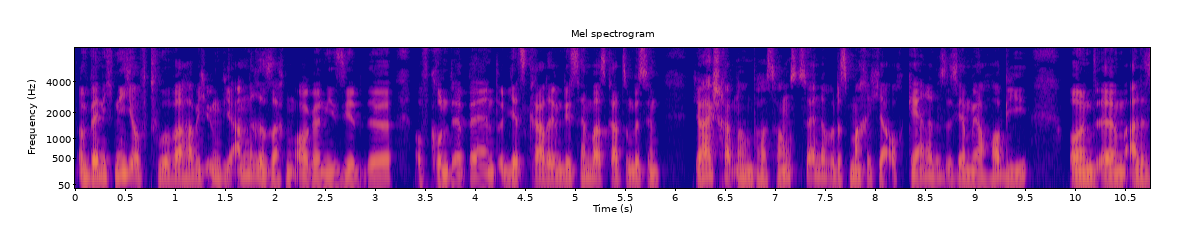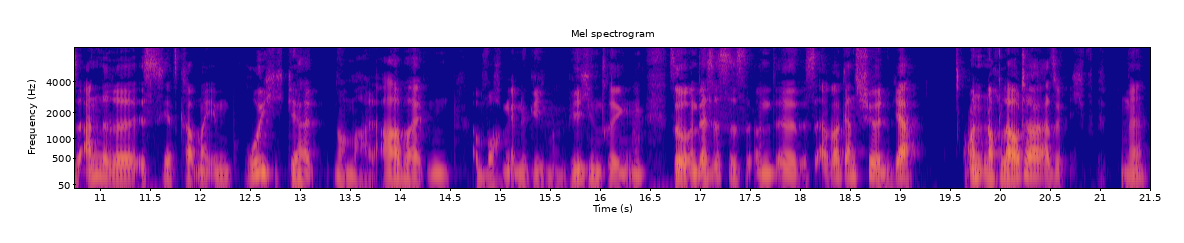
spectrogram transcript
Und wenn ich nicht auf Tour war, habe ich irgendwie andere Sachen organisiert äh, aufgrund der Band. Und jetzt gerade im Dezember ist gerade so ein bisschen, ja, ich schreibe noch ein paar Songs zu Ende, aber das mache ich ja auch gerne. Das ist ja mehr Hobby. Und ähm, alles andere ist jetzt gerade mal eben ruhig. Ich gehe halt normal arbeiten. Am Wochenende gehe ich mal ein Bierchen trinken. So, und das ist es. Und äh, das ist aber ganz schön, ja. Und noch lauter, also ich, ne,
